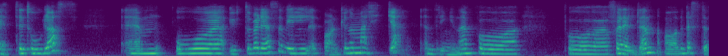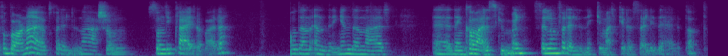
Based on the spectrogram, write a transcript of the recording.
ett til to glass. Og utover det så vil et barn kunne merke endringene på, på foreldrene. Og det beste for barna er jo at foreldrene er som, som de pleier å være. Og den endringen den, er, eh, den kan være skummel, selv om foreldrene ikke merker det selv i det hele tatt.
